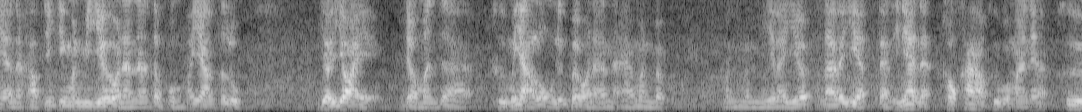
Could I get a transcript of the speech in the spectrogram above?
เงี้ยนะครับ จริง ๆ มันมีเยอะกว่านั้นนะ แต่ผมพยายามสรุปย่อยๆ เดี๋ยวมันจะคือไม่อยากลงลึกไปกว่านั้นนะฮะ มันแบบมันมันมีอะไรเยอะรายละเอียด แต่ทีเนี้ยเนี่ยคร่าวๆคือประมาณเนี้ยคือ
